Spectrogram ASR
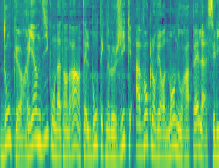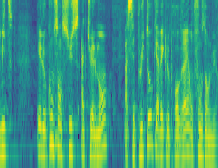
Donc euh, rien ne dit qu'on atteindra un tel bond technologique avant que l'environnement nous rappelle à ses limites. Et le consensus actuellement, bah, c'est plutôt qu'avec le progrès, on fonce dans le mur.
